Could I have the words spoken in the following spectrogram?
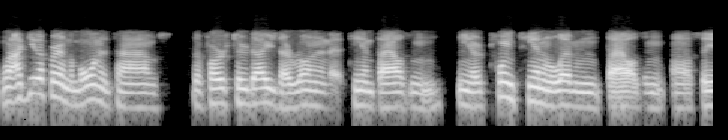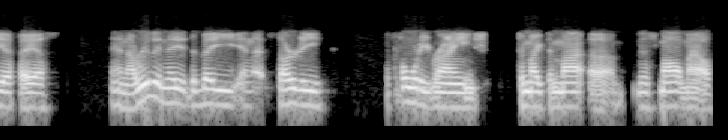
when I get up there in the morning times. The first two days they're running at 10,000, you know, between 10 and 11,000 uh, CFS, and I really needed to be in that 30 to 40 range to make the uh, the smallmouth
